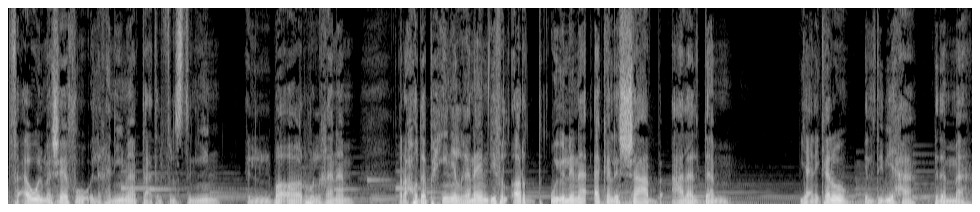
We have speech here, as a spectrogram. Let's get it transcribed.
فأول ما شافوا الغنيمة بتاعت الفلسطينيين البقر والغنم راحوا دابحين الغنايم دي في الأرض ويقول لنا أكل الشعب على الدم. يعني كلوا الذبيحة بدمها.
